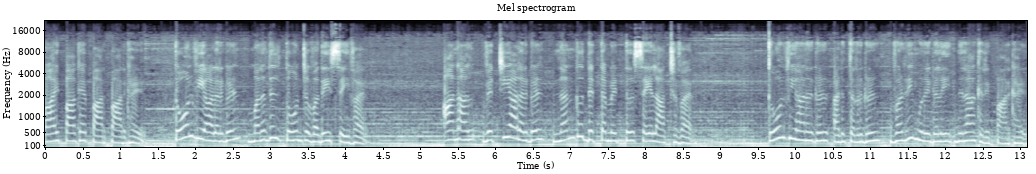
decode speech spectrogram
வாய்ப்பாக பார்ப்பார்கள். தோல்வியாளர்கள் மனதில் தோன்றுவதை செய்வர். ஆனால் வெற்றியாளர்கள் நன்கு திட்டமிட்டு செயலாற்றுவர். தோல்வியாளர்கள் அடுத்தவர்கள் வழிமுறைகளை நிராகரிப்பார்கள்.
